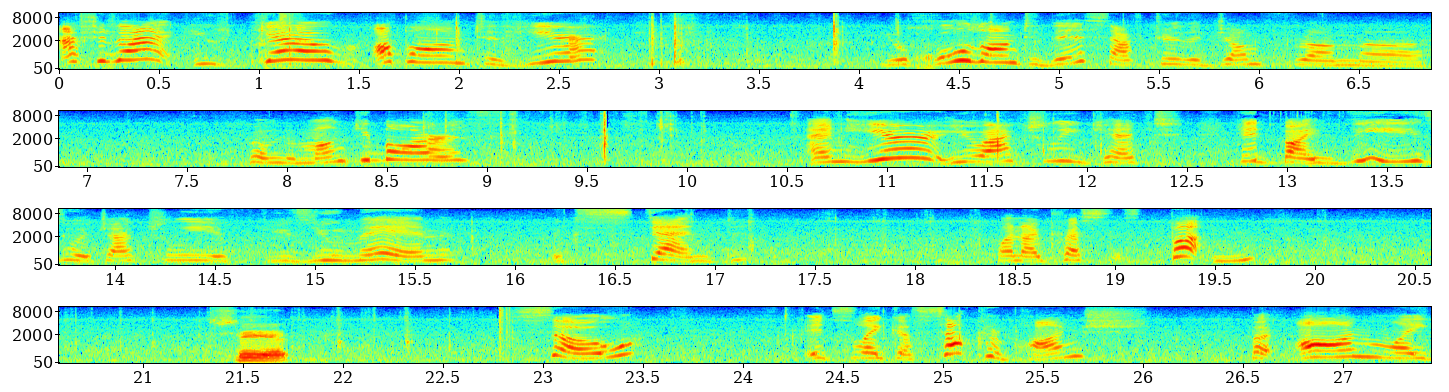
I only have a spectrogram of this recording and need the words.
After that, you get up- up onto here. You hold on to this after the jump from uh, from the monkey bars. And here you actually get hit by these, which actually, if you zoom in, extend when I press this button. See it. So, it's like a sucker punch, but on like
